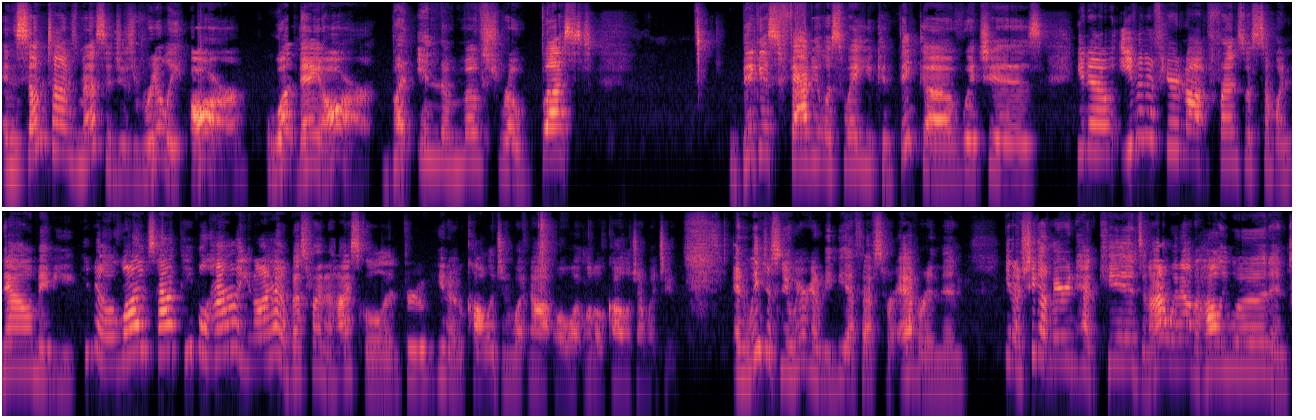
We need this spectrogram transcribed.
And sometimes messages really are what they are, but in the most robust, biggest, fabulous way you can think of, which is, you know, even if you're not friends with someone now, maybe, you know, lives have, people have, you know, I had a best friend in high school and through, you know, college and whatnot, well, what little college I went to. And we just knew we were going to be BFFs forever. And then, you know, she got married and had kids, and I went out to Hollywood and,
